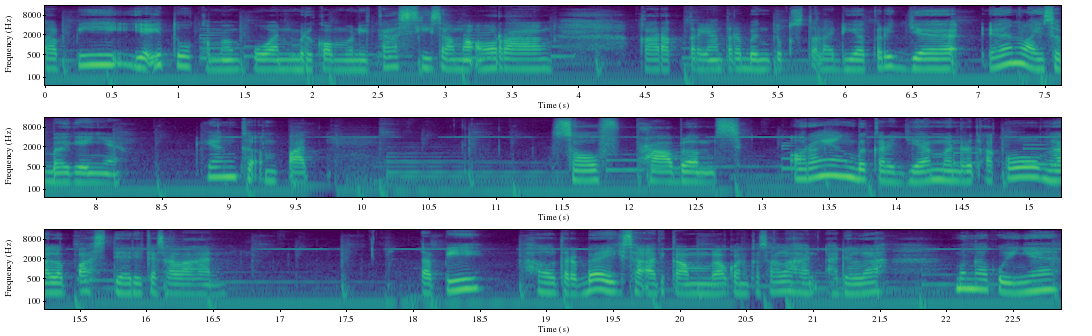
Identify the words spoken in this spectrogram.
tapi yaitu kemampuan berkomunikasi sama orang, karakter yang terbentuk setelah dia kerja, dan lain sebagainya. Yang keempat, solve problems. Orang yang bekerja menurut aku nggak lepas dari kesalahan. Tapi hal terbaik saat kamu melakukan kesalahan adalah mengakuinya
